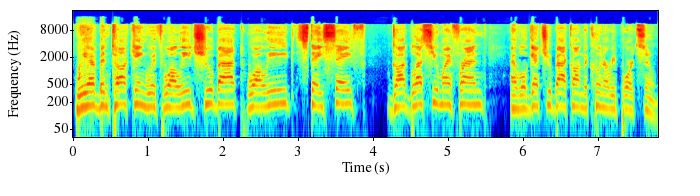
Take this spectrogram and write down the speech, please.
We have been talking with Walid Shoebat. Walid, stay safe. God bless you, my friend and we'll get you back on the Kuhner Report soon.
